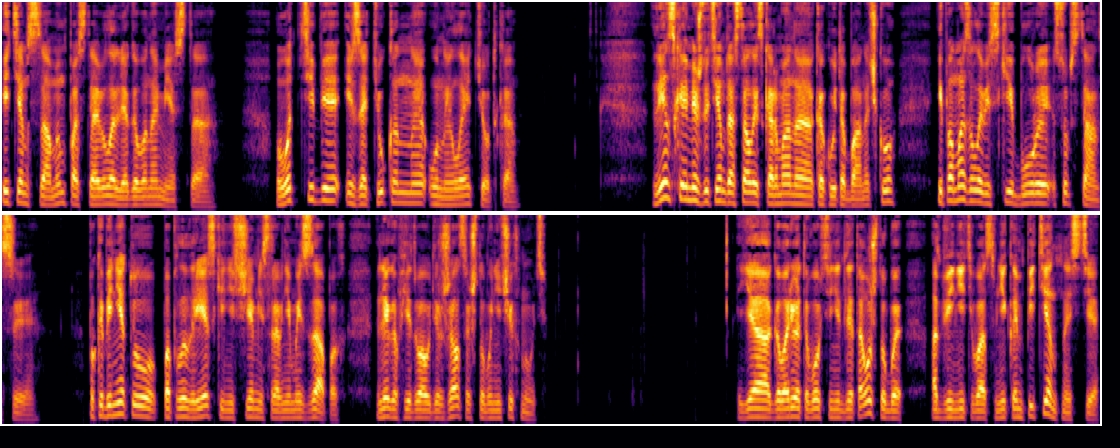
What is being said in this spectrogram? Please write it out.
и тем самым поставила Легова на место. Вот тебе и затюканная унылая тетка. Ленская, между тем, достала из кармана какую-то баночку и помазала виски бурой субстанции. По кабинету поплыл резкий, ни с чем не сравнимый запах. Легов едва удержался, чтобы не чихнуть. «Я говорю это вовсе не для того, чтобы обвинить вас в некомпетентности»,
